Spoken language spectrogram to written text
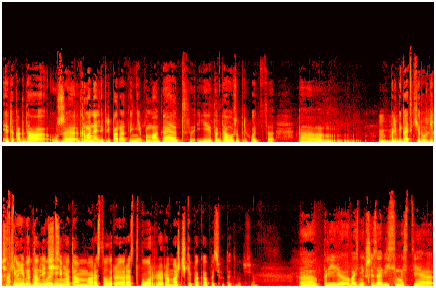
это когда уже гормональные препараты не помогают, и тогда уже приходится э, прибегать к А хирургическим что-нибудь методам такое, лечения. типа там раствор, раствор ромашечки покапать, вот это вот все. А, При возникшей зависимости... э,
